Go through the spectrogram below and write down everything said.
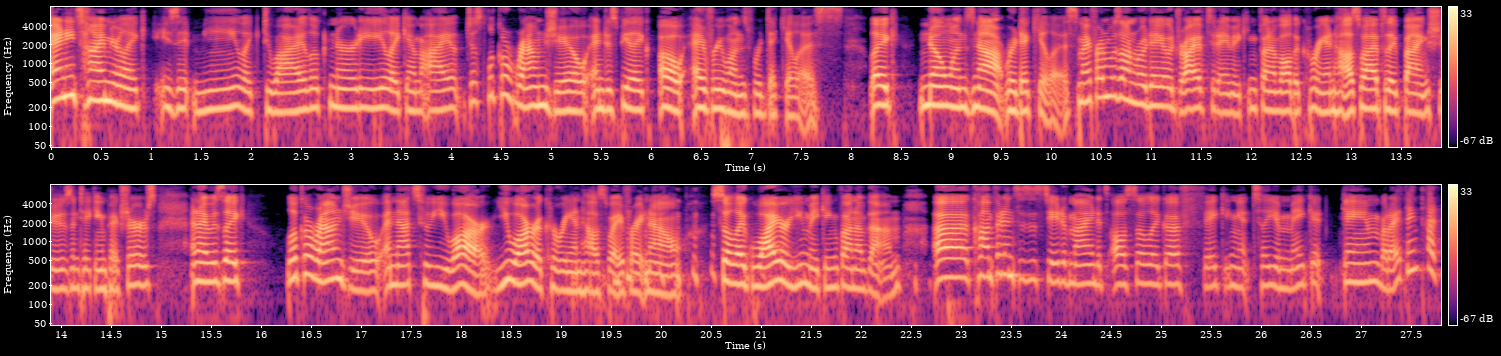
anytime you're like, is it me? Like, do I look nerdy? Like, am I just look around you and just be like, oh, everyone's ridiculous. Like, no one's not ridiculous. My friend was on Rodeo Drive today making fun of all the Korean housewives, like buying shoes and taking pictures. And I was like, look around you, and that's who you are. You are a Korean housewife right now. so, like, why are you making fun of them? Uh, confidence is a state of mind. It's also like a faking it till you make it game. But I think that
